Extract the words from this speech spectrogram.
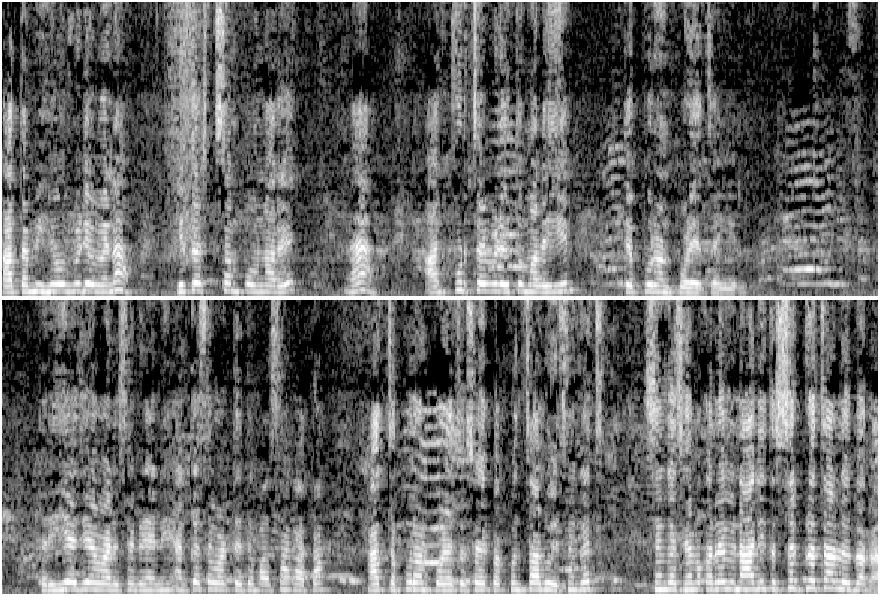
आता मी हे व्हिडिओ आहे ना इथंच संपवणार आहे. हा? आणि पुढचा व्हिडिओ तुम्हाला येईल ते पुरणपोळ्याचा येईल. तर या जेवायला सगळ्यांनी आणि कसं वाटतंय तुम्हाला सांगा आता? आजचा पुरणपोळ्याचा स्वयंपाक पण चालू आहे संगच. संगच हे बघा रवीना आली तर सगळं चालू आहे बघा.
